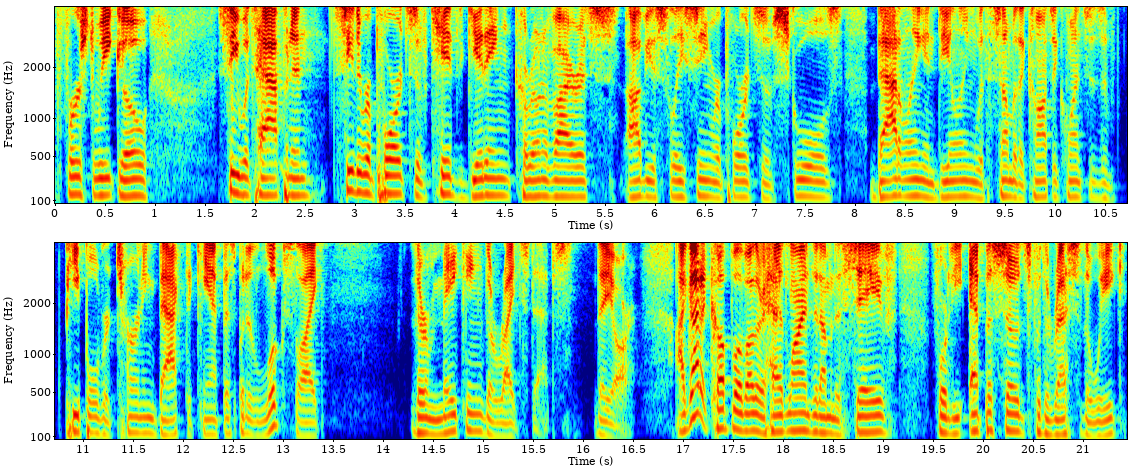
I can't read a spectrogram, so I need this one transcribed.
first week go, see what's happening, see the reports of kids getting coronavirus, obviously, seeing reports of schools battling and dealing with some of the consequences of people returning back to campus. But it looks like they're making the right steps. They are. I got a couple of other headlines that I'm going to save for the episodes for the rest of the week.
